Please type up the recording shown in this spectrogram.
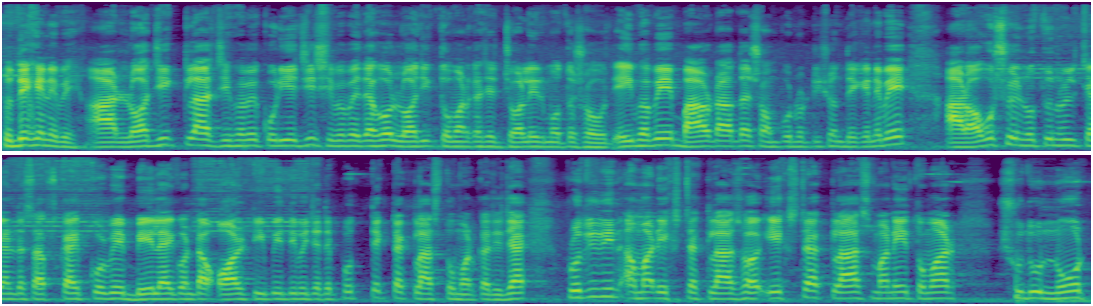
তো দেখে নেবে। আর লজিক ক্লাস যেভাবে করিয়েছি, সেভাবে দেখো লজিক তোমার কাছে জলের মতো সহজ। এইভাবে বারোটা আধা সম্পূর্ণ টিউশন দেখে নেবে। আর অবশ্যই নতুন হলে চ্যানেলটা সাবস্ক্রাইব করবে বেল আইকনটা অল টিপে দেবে যাতে প্রত্যেকটা ক্লাস তোমার কাছে যায়। প্রতিদিন আমার এক্সট্রা ক্লাস হয়। এক্সট্রা ক্লাস মানে তোমার শুধু নোট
